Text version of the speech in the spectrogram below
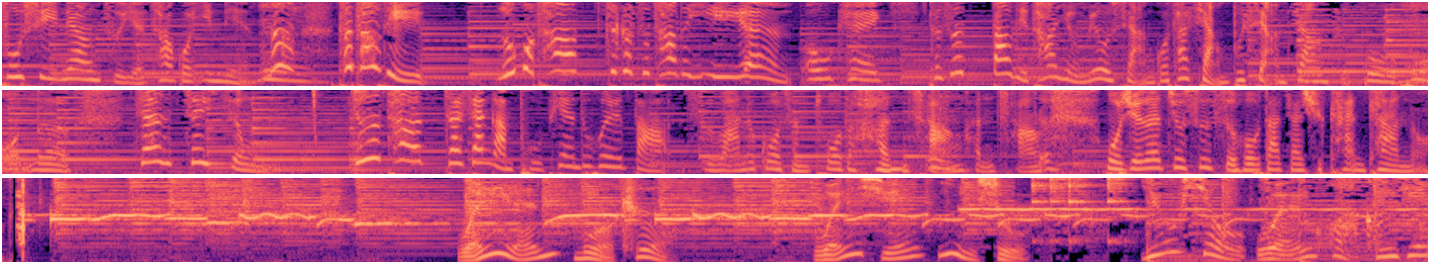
呼吸那样子也超过一年。那嗯他到底？如果他这个是他的意愿，OK，可是到底他有没有想过，他想不想这样子过活呢？这样这种，就是他在香港普遍都会把死亡的过程拖得很长嗯很长。对我觉得就是时候大家去看看哦。文人墨客，文学艺术，优秀文化空间。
